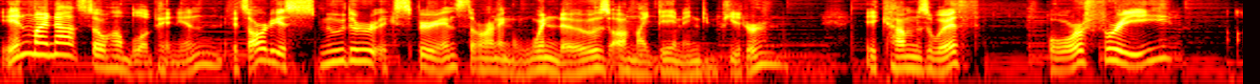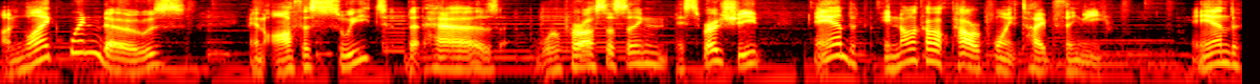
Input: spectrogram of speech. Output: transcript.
In my not so humble opinion, it's already a smoother experience than running Windows on my gaming computer, it comes with, for free, unlike Windows, an Office suite that has word processing, a spreadsheet, and a knockoff PowerPoint type thingy. And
